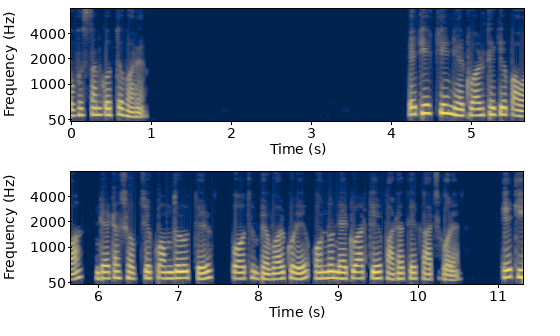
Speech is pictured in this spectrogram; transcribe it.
অবস্থান করতে পারে। এটি একটি নেটওয়ার্ক থেকে পাওয়া ডেটা সবচেয়ে কম দূরত্বের পথ ব্যবহার করে অন্য নেটওয়ার্কে পাঠাতে কাজ করে। এটি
